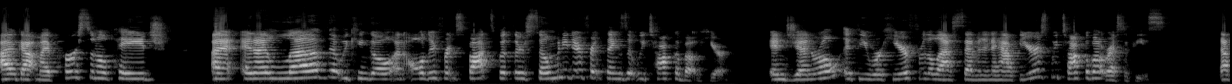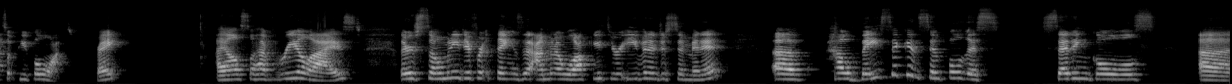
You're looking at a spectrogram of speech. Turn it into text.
I've got my personal page. Uh, and I love that we can go on all different spots, but there's so many different things that we talk about here. In general, if you were here for the last seven and a half years, we talk about recipes. That's what people want, right? I also have realized there's so many different things that I'm going to walk you through, even in just a minute, of how basic and simple this setting goals, uh,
